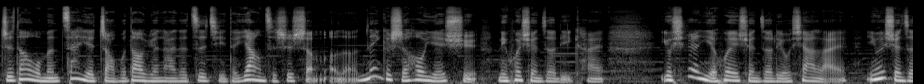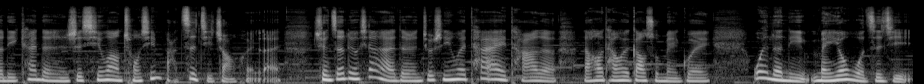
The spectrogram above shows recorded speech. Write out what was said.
直到我们再也找不到原来的自己的样子是什么了。那个时候，也许你会选择离开。有些人也会选择留下来，因为选择离开的人是希望重新把自己找回来；选择留下来的人，就是因为太爱他了，然后他会告诉玫瑰：“为了你，没有我自己，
